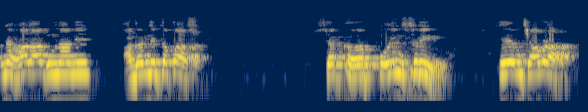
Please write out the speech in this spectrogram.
અને હાલ આ ગુનાની આગળની તપાસ સેક- શ્રી કે એમ ચાવડા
